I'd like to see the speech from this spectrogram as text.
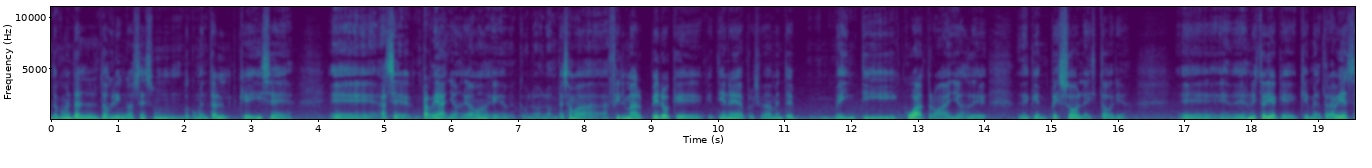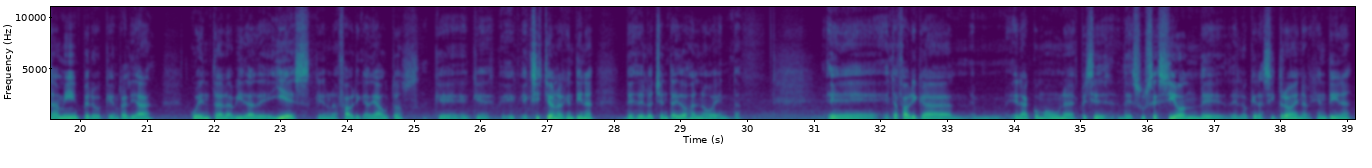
el documental Dos Gringos es un documental que hice eh, hace un par de años, digamos, eh, lo, empezamos a, filmar, pero que, tiene aproximadamente 24 años de, que empezó la historia. Eh, es, una historia que, me atraviesa a mí, pero que en realidad cuenta la vida de Yes, que es una fábrica de autos que, que existió en Argentina desde el 82 al 90. Eh, esta fábrica em, era como una especie de sucesión de, lo que era Citroën en Argentina,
